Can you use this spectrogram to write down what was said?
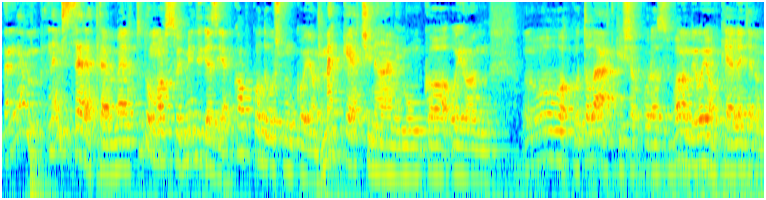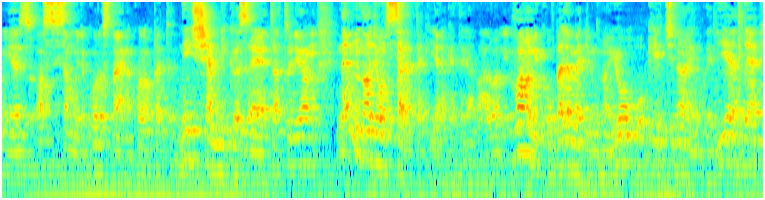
de nem, nem szeretem, mert tudom azt, hogy mindig ez ilyen kapkodós munka, olyan meg kell csinálni munka, olyan ó, akkor talált kis, akkor az valami olyan kell legyen, amihez azt hiszem, hogy a korosztálynak alapvetően nincs semmi köze, tehát hogy olyan nem nagyon szeretek ilyeneket elvállalni. Valamikor belemegyünk, na jó, oké, csináljunk egy ilyet, de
